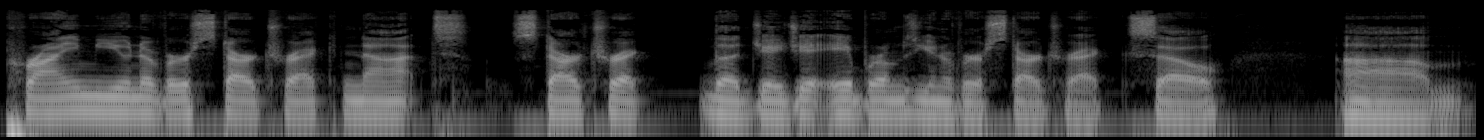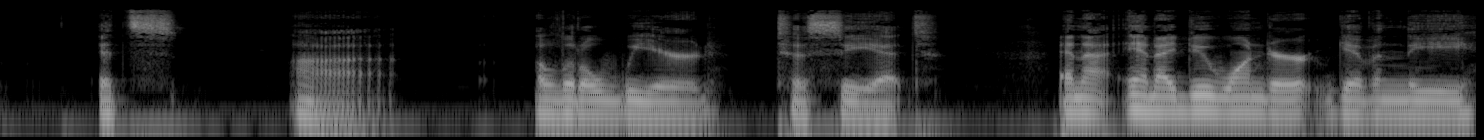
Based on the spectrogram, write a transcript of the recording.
prime universe Star Trek, not Star Trek the JJ Abrams universe Star Trek. So um, it's uh, a little weird to see it, and I and I do wonder, given the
